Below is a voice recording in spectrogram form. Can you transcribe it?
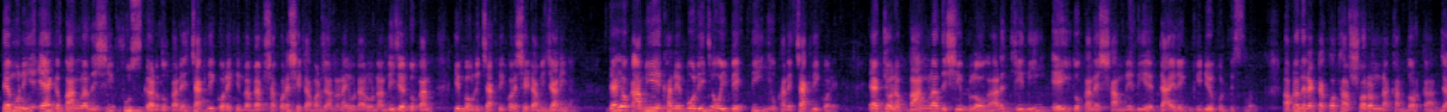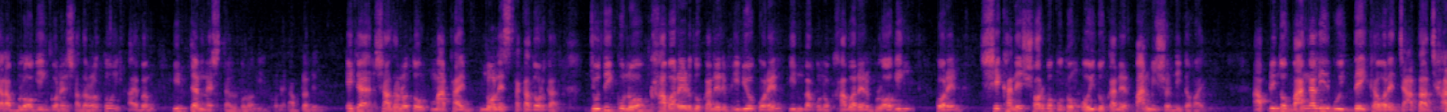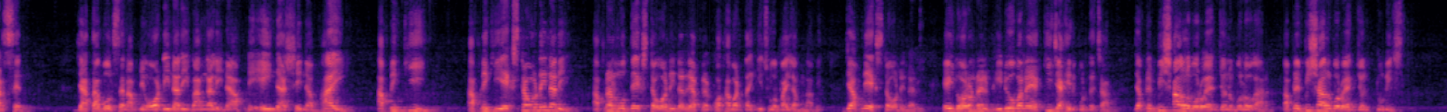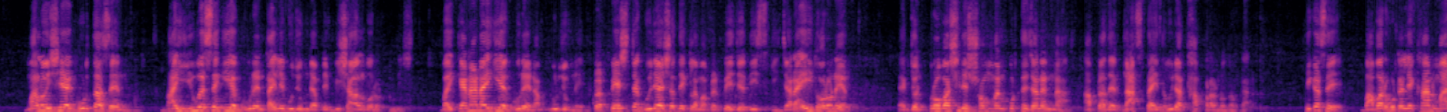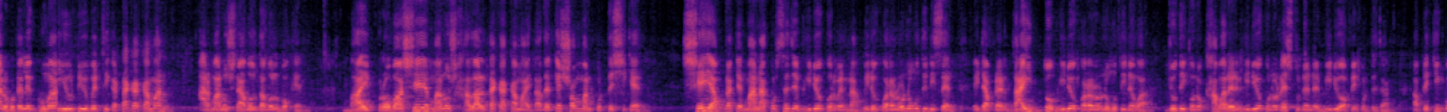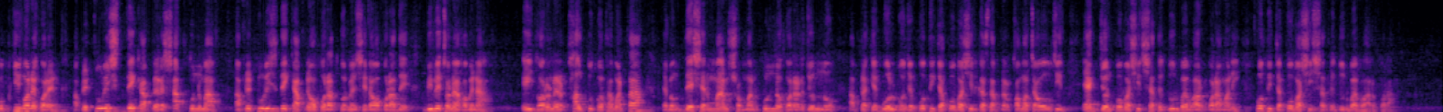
তেমনি এক বাংলাদেশি ফুসকার দোকানে চাকরি করে কিংবা ব্যবসা করে, সেটা আমার জানা নাই, ওটা ওনার নিজের দোকান কিংবা উনি চাকরি করে, সেটা আমি জানি না। যাই হোক, আমি এখানে বলি যে ওই ব্যক্তি ওখানে চাকরি করে। একজন বাংলাদেশি ব্লগার যিনি এই দোকানের সামনে দিয়ে ডাইরেক্ট ভিডিও করতেছিল। আপনাদের একটা কথা স্মরণ রাখার দরকার, যারা ব্লগিং করেন সাধারণত এবং ইন্টারন্যাশনাল ব্লগিং করেন আপনাদের। এটা সাধারণত মাথায় নলেজ থাকা দরকার। যদি কোনো খাবারের দোকানের ভিডিও করেন কিংবা কোনো খাবারের ব্লগিং করেন, সেখানে সর্বপ্রথম ওই দোকানের পারমিশন নিতে হয়। আপনি তো বাঙালি দেখা ওরে যাতা ঝাড়ছেন। যাতা বলছেন আপনি অর্ডিনারি বাঙালি না, আপনি এই না, সেই না, ভাই আপনি কি? আপনি কি এক্সট্রা অর্ডিনারি আপনার মধ্যে এক্সট্রা অর্ডিনারি আপনার কথাবার্তায় কিছু পাইলাম না আমি, যে আপনি এক্সট্রা অর্ডিনারি এই ধরনের ভিডিও বানায় কি জাহির করতে চান? যে আপনি বিশাল বড় একজন ব্লগার, আপনি বিশাল বড় একজন ট্যুরিস্ট মালয়েশিয়ায় ঘুরতাছেন, ভাই ইউএসএ গিয়ে ঘুরেন, তাইলে বুঝুন না আপনি বিশাল বড় টুরিস্ট ভাই কানাডায় গিয়ে ঘুরেন আপনি বুঝুন না। আপনার পেজটা ঘুরে আসা দেখলাম আপনার পেজের রিস্ক কি। যারা এই ধরনের একজন প্রবাসীদের সম্মান করতে জানেন না, আপনাদের রাস্তায় ধৈরা থাপড়ানো দরকার। ঠিক আছে? বাবার হোটেলে খান, মায়ের হোটেলে ঘুমান ইউটিউবের থেকে টাকা কামান, আর মানুষরা বলতা বল বকেন। ভাই, প্রবাসে মানুষ হালাল টাকা কামায়, তাদেরকে সম্মান করতে শিখেন। সেই আপনাকে মানা করছে যে ভিডিও করবেন না, ভিডিও করার অনুমতি দিচ্ছেন এটা আপনার দায়িত্ব, ভিডিও করার অনুমতি নেওয়া। যদি কোনো খাবারের ভিডিও, কোনো রেস্টুরেন্টের ভিডিও আপনি করতে চান, আপনি কি কি মনে করেন? আপনি ট্যুরিস্ট দেখে আপনার সাত খুন মাপ, আপনি ট্যুরিস্ট দেখে আপনি অপরাধ করবেন, সেটা অপরাধে বিবেচনা হবে না। এই ধরনের ফালতু কথাবার্তা এবং দেশের মান সম্মান ক্ষুণ্ণ করার জন্য আপনাকে বলব যে প্রতিটা প্রবাসীর কাছে আপনার ক্ষমা চাওয়া উচিত। একজন প্রবাসীর সাথে দুর্ব্যবহার করা মানে প্রতিটা প্রবাসীর সাথে দুর্ব্যবহার করা।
